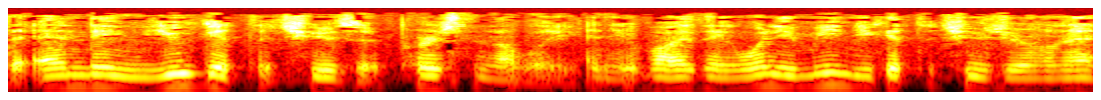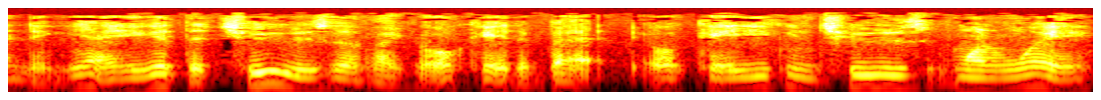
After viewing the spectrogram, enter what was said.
The ending, you get to choose it personally. And you probably think, what do you mean you get to choose your own ending? Yeah, you get to choose of like, okay, the bat, okay, you can choose one way.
